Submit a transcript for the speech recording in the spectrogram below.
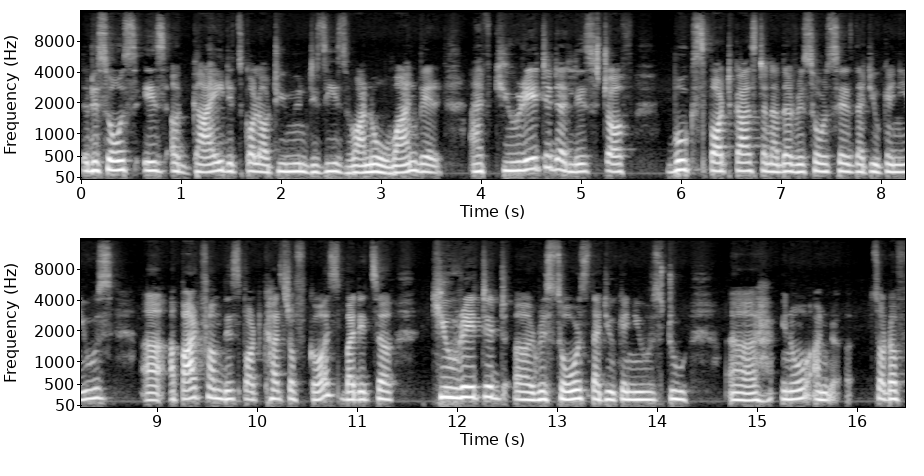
the resource is a guide. It's called autoimmune disease 101 where i've curated a list of books podcast and other resources that you can use. Uh, apart from this podcast of course but it's a curated uh, resource that you can use to uh, you know sort of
